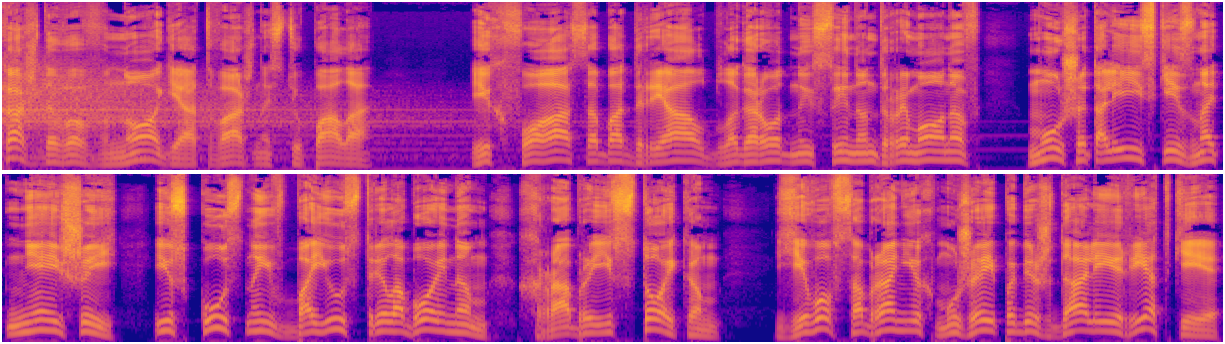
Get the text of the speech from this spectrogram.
каждого в ноги отважность упала. Их Фоас ободрял благородный сын Андремонов, муж италийский знатнейший, искусный в бою стрелобойном, храбрый и в стойком. Его в собраниях мужей побеждали и редкие,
